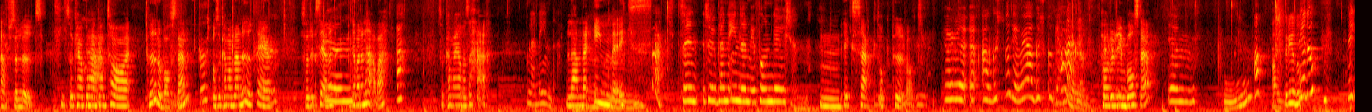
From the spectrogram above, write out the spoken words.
Absolut. Så kanske man kan ta puderborsten och så kan man blanda ut det. Så du ser du inte? Det var den här va? Ja. Så kan man göra så här. Blanda in det. Blanda in det, exakt. Sen så jag blandar in det med foundation. Exakt, och puder. Jag har ögonskugga? Har du din borste? Um, Oh. Allt redo? redo? Vi-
